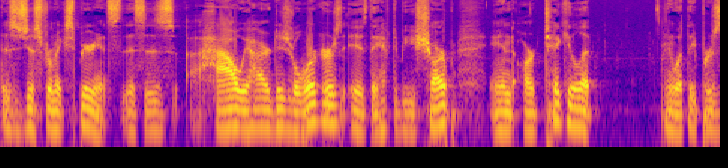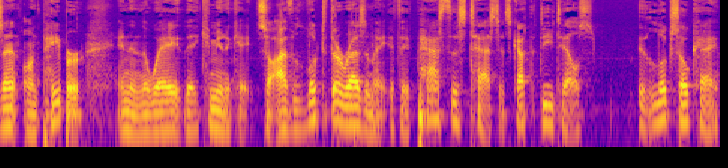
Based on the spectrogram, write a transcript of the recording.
This is just from experience. This is how we hire digital workers is they have to be sharp and articulate in what they present on paper and in the way they communicate. So i've looked at their resume. If they've passed this test it's got the details it looks okay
